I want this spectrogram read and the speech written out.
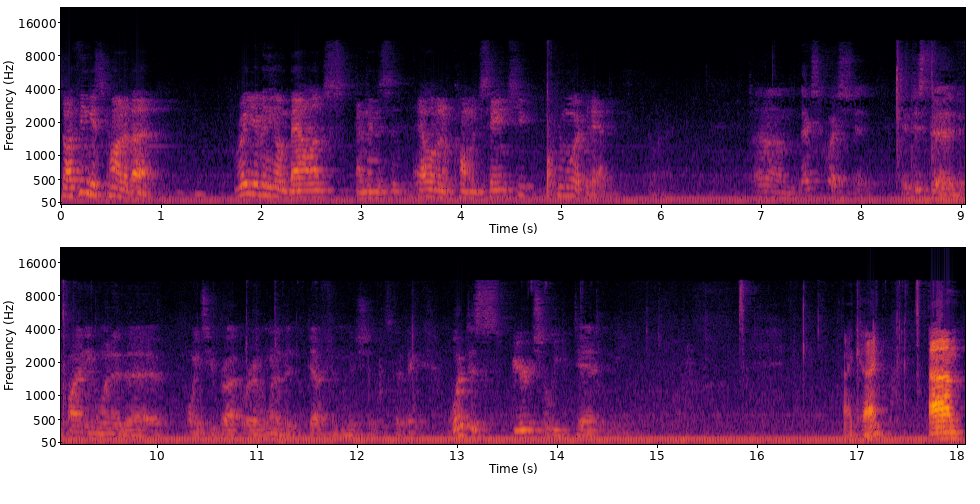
So I think it's kind of a read everything on balance, and then there's an element of common sense. You can work it out. Um, next question. Just uh, defining one of the points you brought, or one of the definitions, I think. What does spiritually dead mean? Okay. Um,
